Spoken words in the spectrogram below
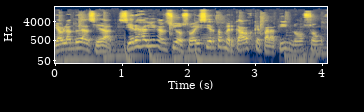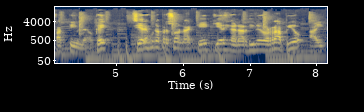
ya hablando de ansiedad, si eres alguien ansioso, hay ciertos mercados que para ti no son factibles, ¿ok? Si eres una persona que quieres ganar dinero rápido, hay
